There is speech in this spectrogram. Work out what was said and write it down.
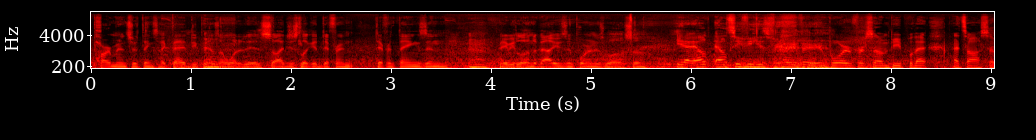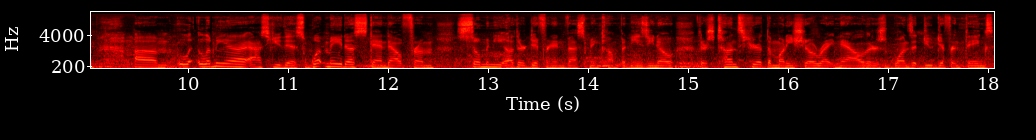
apartments or things like that it depends on what it is so i just look at different different things and Mm-hmm. maybe loan to value is important as well so Yeah, L- LTV is very very important for some people. That that's awesome. Um, l- let me uh, ask you this: What made us stand out from so many other different investment companies? You know, there's tons here at the Money Show right now. There's ones that do different things,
